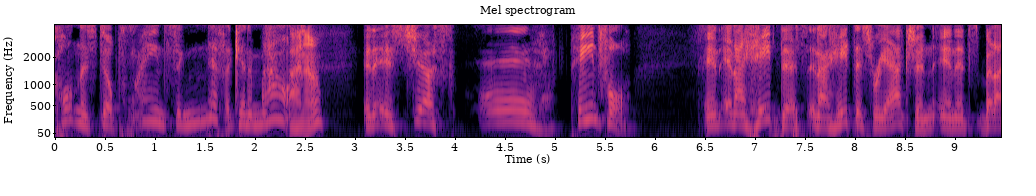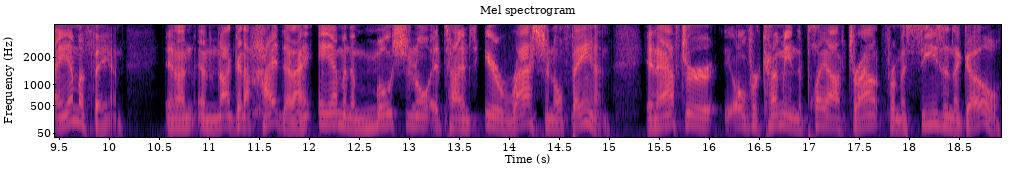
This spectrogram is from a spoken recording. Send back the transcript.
Colton is still playing significant amounts. I know. And it's just oh, painful. And and I hate this, and I hate this reaction. And it's, but I am a fan, and I'm, and I'm not going to hide that. I am an emotional, at times irrational fan. And after overcoming the playoff drought from a season ago,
